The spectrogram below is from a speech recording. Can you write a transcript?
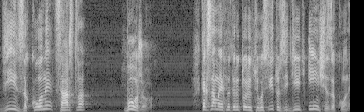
діють закони Царства Божого. Так само, як на території цього світу діють інші закони.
